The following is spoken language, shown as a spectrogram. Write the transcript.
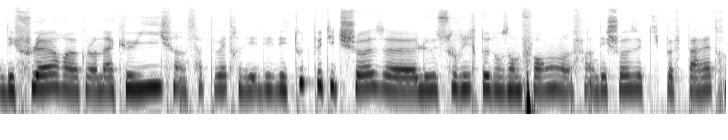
des fleurs que l'on a accueillies, enfin, ça peut être des, des, des toutes petites choses, le sourire de nos enfants, enfin des choses qui peuvent paraître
